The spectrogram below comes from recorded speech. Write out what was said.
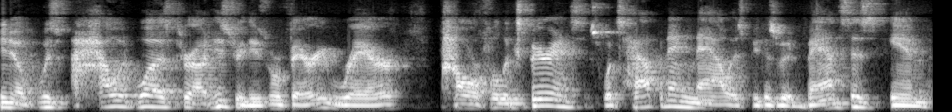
you know, was how it was throughout history. These were very rare powerful experiences. What's happening now is because of advances in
